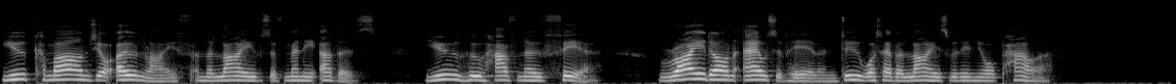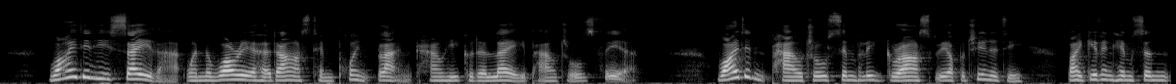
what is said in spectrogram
you command your own life and the lives of many others, you who have no fear. Ride on out of here and do whatever lies within your power. Why did he say that when the warrior had asked him point blank how he could allay Paltrul's fear? Why didn't Paltrul simply grasp the opportunity by giving him some,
